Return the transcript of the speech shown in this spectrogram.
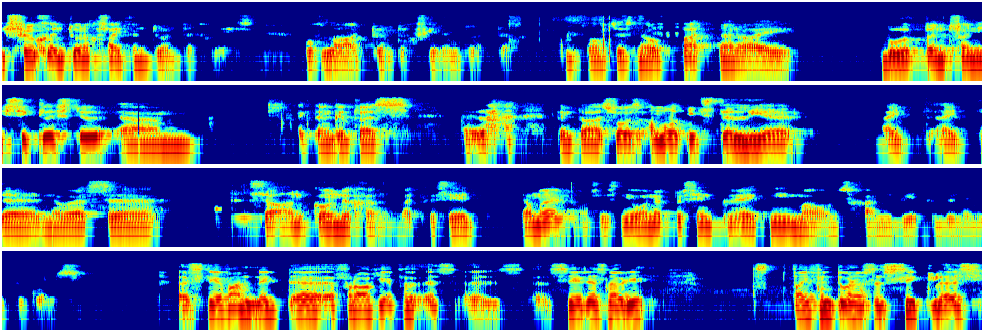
die vroeg in 2025 wees of laat 2024. Ons is nou op pad na daai boepunt van die siklus toe. Ehm um, ek dink dit was ek dink daar is vir ons almal iets te leer uit uit uh, nou as 'n se aankondiging wat gesê het jammer, ons is nie 100% korrek nie, maar ons gaan beter doen in die toekoms. Uh, Stefan, net uh, 'n uh, vraag jy is, is sê dis nou die 25ste siklus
